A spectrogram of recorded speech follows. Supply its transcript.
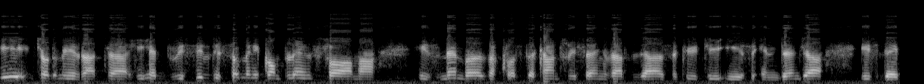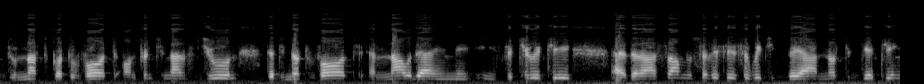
He told me that uh, he had received so many complaints from uh, his members across the country saying that their security is in danger if they do not go to vote. On 29th June, they did not vote, and now they are in insecurity. Uh, there are some services which they are not getting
